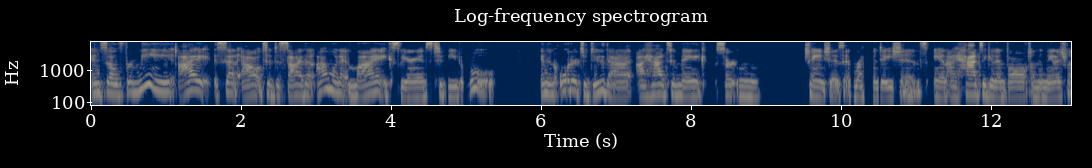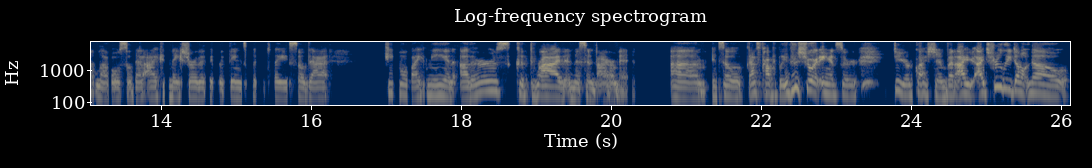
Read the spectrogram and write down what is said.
And so for me, I set out to decide that I wanted my experience to be the rule. And in order to do that, I had to make certain changes and recommendations. And I had to get involved on the management level so that I could make sure that there were things put in place so that people like me and others could thrive in this environment. Um, and so that's probably the short answer to your question, but I, I truly don't know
